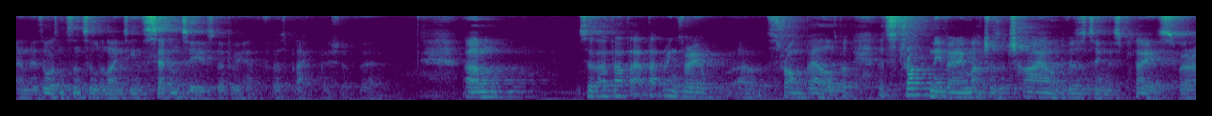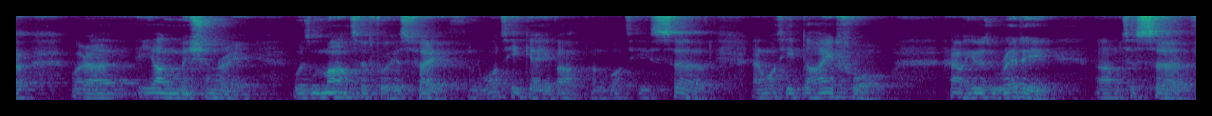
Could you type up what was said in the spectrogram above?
and it wasn't until the 1970s that we had the first black bishop there. Um, so that, that, that, that rings very uh, strong bells, but it struck me very much as a child visiting this place where a, where a young missionary was martyred for his faith and what he gave up and what he served and what he died for, how he was ready um, to serve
